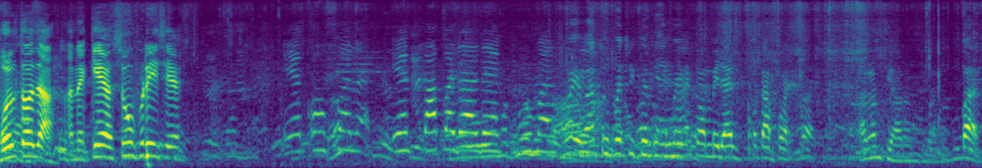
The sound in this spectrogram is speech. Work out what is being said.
બોલતો જા અને કે શું ફ્રી છે? એક ઓફર એક પાપડ અને એક રૂમાલ. વાતું પછી કરી મેં કોમેડી ફટાફટ. આરામથી આરામથી બસ.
